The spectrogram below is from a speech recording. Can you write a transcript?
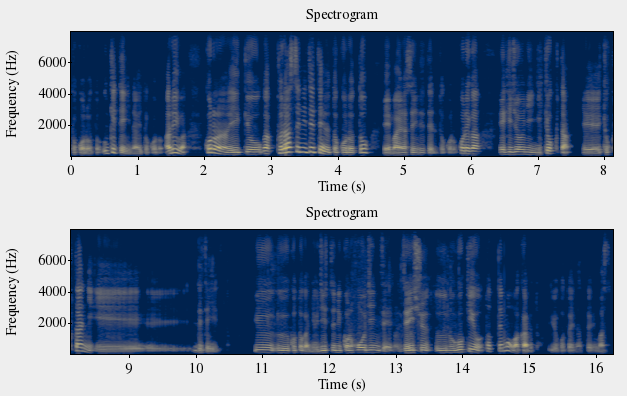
ところと受けていないところ、あるいはコロナの影響がプラスに出ているところと、えマイナスに出ているところ、これが非常に二極端、え極端に、え出ているということが如実にこの法人税の税収の動きをとってもわかるということになっております。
